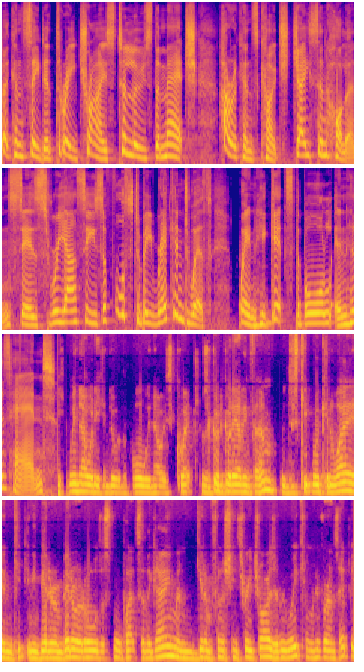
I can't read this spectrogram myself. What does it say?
but conceded three tries to lose the match. Hurricanes coach Jason Holland says Rayasi's a force to be reckoned with when he gets the ball in his hand. We know what he can do with the ball. We know he's quick. It was a good, good outing for him. We just keep working away and keep getting better and better at all the small parts of the game and get him finishing three tries every week and when everyone's happy.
